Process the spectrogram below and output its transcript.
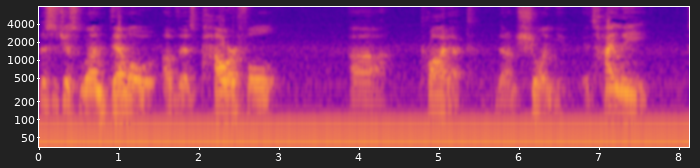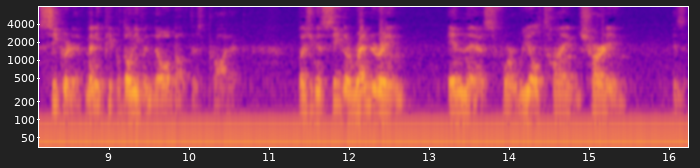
This is just one demo of this powerful uh, product that I'm showing you. It's highly secretive. Many people don't even know about this product. But you can see the rendering in this for real-time charting is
